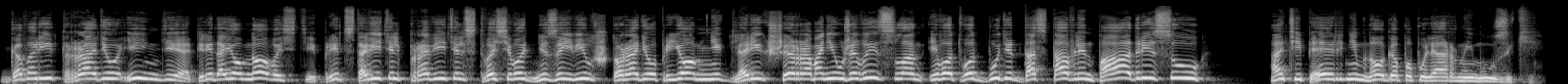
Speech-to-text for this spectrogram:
Говорит Радио Индия, передаем новости. Представитель правительства сегодня заявил, что радиоприемник для рикши Романи уже выслан и вот-вот будет доставлен по адресу. А теперь немного популярной музыки.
